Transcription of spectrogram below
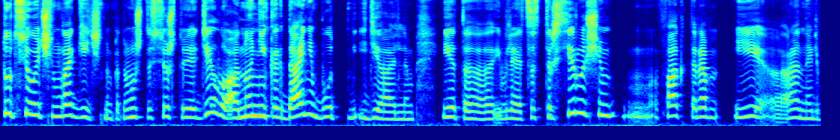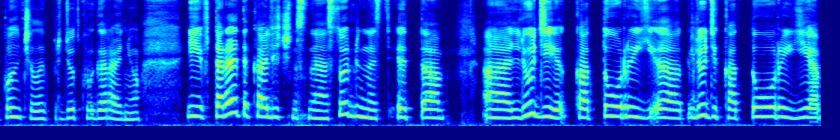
Тут все очень логично, потому что все, что я делаю, оно никогда не будет идеальным. И это является стрессирующим фактором, и э, рано или поздно человек придет к выгоранию. И вторая такая личностная особенность – это а, люди, которые, люди, которые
